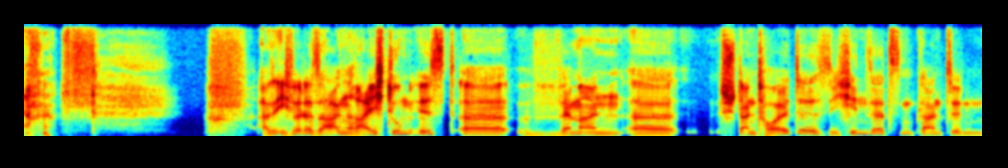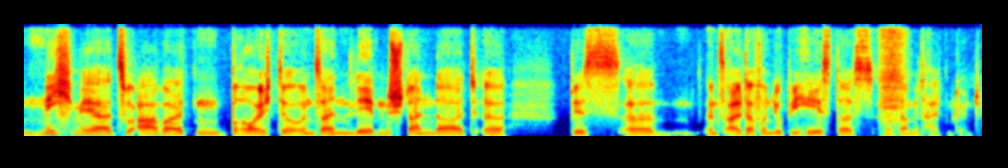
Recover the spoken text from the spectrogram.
Also ich würde sagen, Reichtum ist, äh, wenn man äh, Stand heute sich hinsetzen kann, nicht mehr zu arbeiten bräuchte und seinen Lebensstandard äh, bis äh, ins Alter von Juppie Hesters äh, damit halten könnte.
